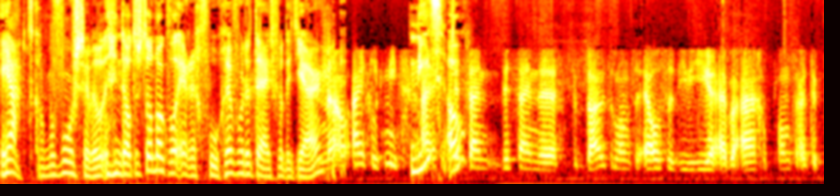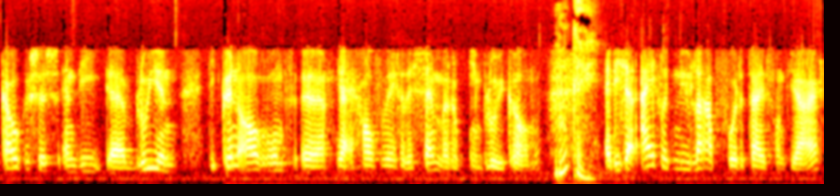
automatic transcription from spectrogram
Ja, dat kan ik me voorstellen. En dat is dan ook wel erg vroeg hè, voor de tijd van dit jaar. Nou, eigenlijk niet. Niet? Eigenlijk, oh? Dit zijn, dit zijn de, de, buitenlandse elzen die we hier hebben aangeplant uit de Caucasus. En die uh, bloeien, die kunnen al rond uh, ja, halverwege december in bloei komen. Oké. Okay. En die zijn eigenlijk nu laat voor de tijd van het jaar.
